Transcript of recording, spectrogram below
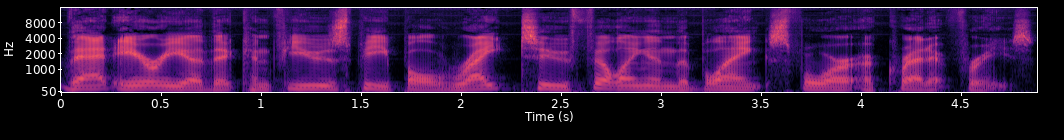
that area that confused people right to filling in the blanks for a credit freeze.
